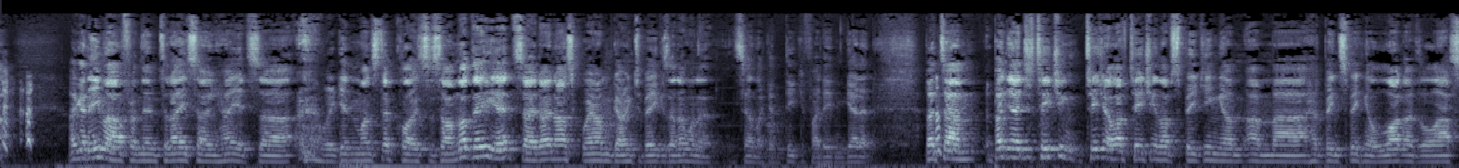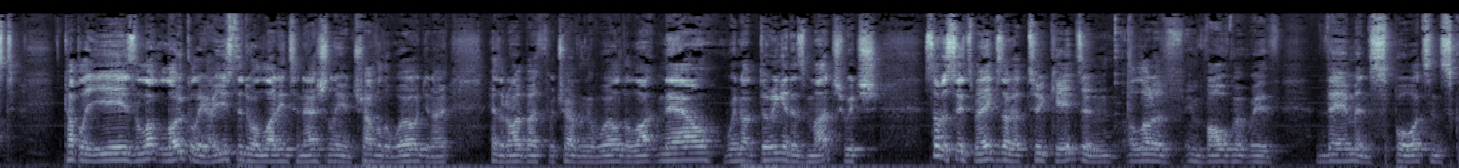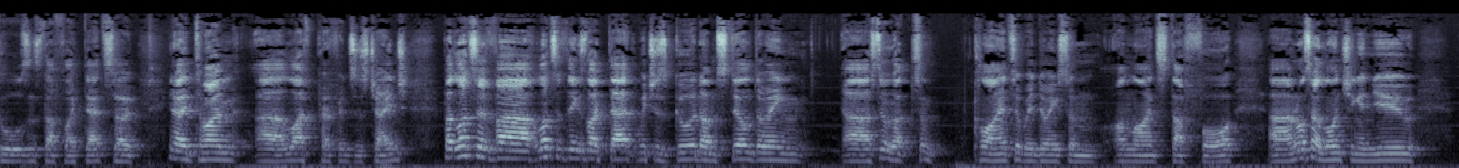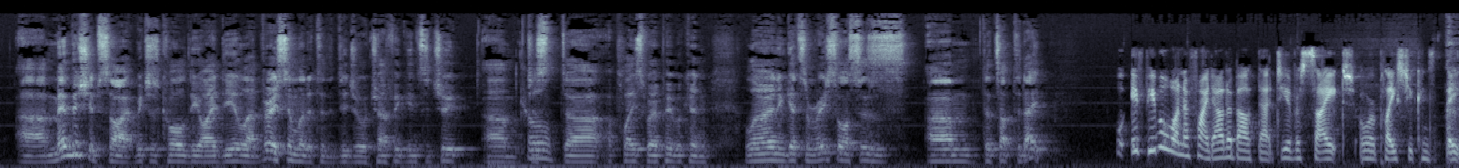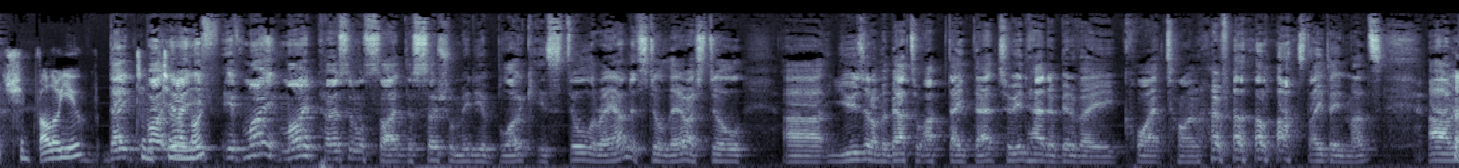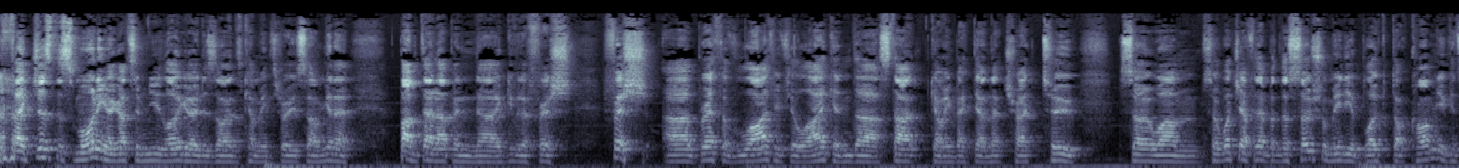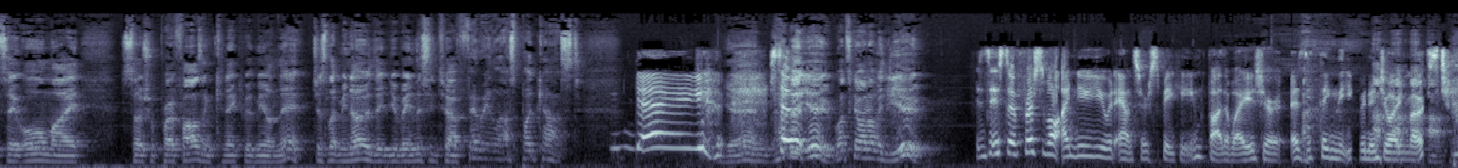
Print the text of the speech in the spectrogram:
I got an email from them today saying, "Hey, it's uh, we're getting one step closer." So I'm not there yet. So don't ask where I'm going to be because I don't want to sound like a dick if I didn't get it. But um, but you know, just teaching, teaching. I love teaching. I love speaking. Um, um, uh, have been speaking a lot over the last couple of years. A lot locally. I used to do a lot internationally and travel the world. You know, Heather and I both were traveling the world a lot. Now we're not doing it as much, which sort of suits me because I've got two kids and a lot of involvement with them and sports and schools and stuff like that. So you know, time, uh, life preferences change, but lots of uh, lots of things like that, which is good. I'm still doing, uh, still got some clients that we're doing some online stuff for, uh, and also launching a new. Uh, membership site, which is called the Idea Lab, very similar to the Digital Traffic Institute. Um, Cool. Just uh, a place where people can learn and get some resources um, that's up to date. Well, if people want to find out about that, do you have a site or a place you can they should follow you? They, To- well, to you know, if, if my my personal site, the social media bloke, is still around, it's still there. I still uh, use it. I'm about to update that too. It had a bit of a quiet time over the last eighteen months. Um, in fact, just this morning I got some new logo designs coming through, so I'm gonna bump that up and uh, give it a fresh fresh uh, breath of life, if you like, and uh, start going back down that track too. So um, so watch out for that. But the socialmediabloke.com, you can see all my social profiles and connect with me on there. Just let me know that you've been listening to our very last podcast. Yay! Yeah. And So- how about you? What's going on with you? So first of all, I knew you would answer speaking. By the way, is your is the thing that you've been enjoying most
